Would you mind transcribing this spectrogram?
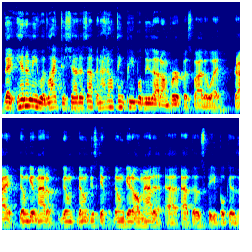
the enemy would like to shut us up and i don't think people do that on purpose by the way right? Don't get mad at don't, don't just get don't get all mad at, at, at those people because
